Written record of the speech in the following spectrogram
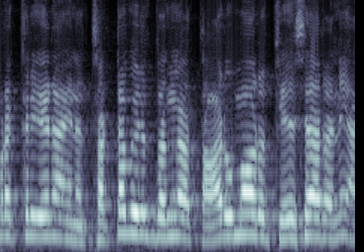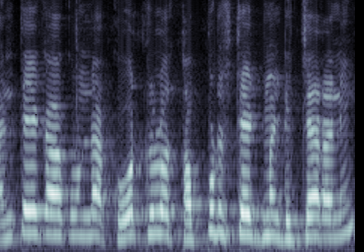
ప్రక్రియను ఆయన చట్టవిరుద్ధంగా తారుమారు చేశారని అంతేకాకుండా కోర్టులో తప్పుడు స్టేట్మెంట్ ఇచ్చారని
